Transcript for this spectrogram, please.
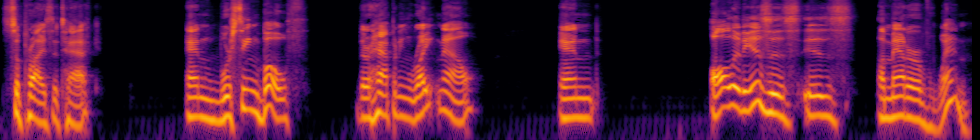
surprise attack. And we're seeing both. They're happening right now. And all it is is is a matter of when.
